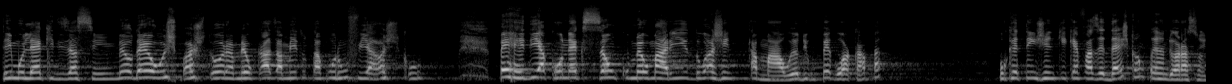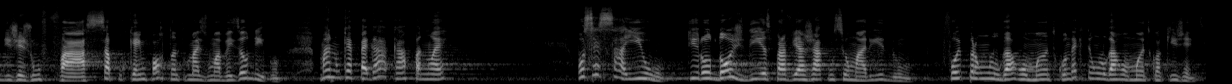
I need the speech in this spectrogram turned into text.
Tem mulher que diz assim: meu Deus, pastora, meu casamento está por um fiasco. Perdi a conexão com meu marido, a gente tá mal. Eu digo, pegou a capa? Porque tem gente que quer fazer dez campanhas de oração e de jejum, faça, porque é importante, mais uma vez eu digo. Mas não quer pegar a capa, não é? Você saiu, tirou dois dias para viajar com seu marido, foi para um lugar romântico. Onde é que tem um lugar romântico aqui, gente?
